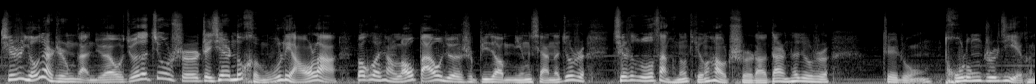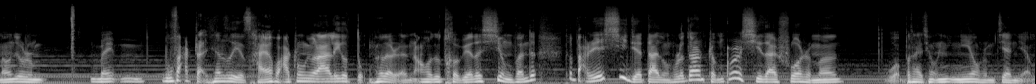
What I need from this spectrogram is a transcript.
其实有点这种感觉。我觉得就是这些人都很无聊了，包括像老板，我觉得是比较明显的。就是其实做的饭可能挺好吃的，但是他就是这种屠龙之计，可能就是没嗯无法展现自己才华，终于来了一个懂他的人，然后就特别的兴奋。他他把这些细节带动出来，但是整个戏在说什么，我不太清楚。你你有什么见解吗？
